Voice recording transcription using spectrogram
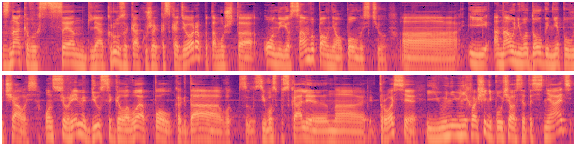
знаковых сцен для Круза как уже каскадера, потому что он ее сам выполнял полностью, а, и она у него долго не получалась. Он все время бился головой о пол, когда вот его спускали на тросе, и у них вообще не получалось это снять,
